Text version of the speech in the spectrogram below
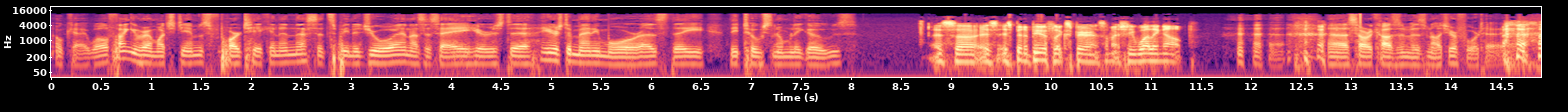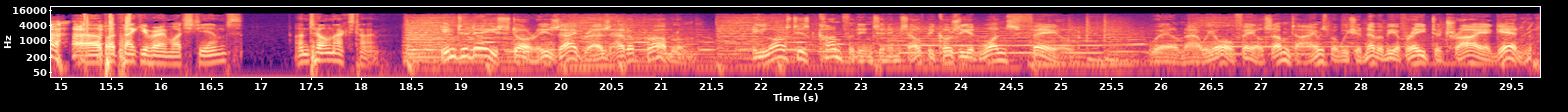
Okay, well, thank you very much, James, for partaking in this. It's been a joy, and as I say, here's to here's to many more as the the toast normally goes. It's uh, it's, it's been a beautiful experience. I'm actually welling up. uh, sarcasm is not your forte, uh, but thank you very much, James. Until next time. In today's story, Zagraz had a problem. He lost his confidence in himself because he had once failed. Well, now, we all fail sometimes, but we should never be afraid to try again.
